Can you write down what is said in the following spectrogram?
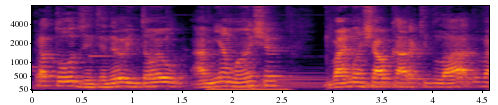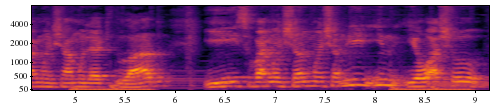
para todos, entendeu? Então eu, a minha mancha vai manchar o cara aqui do lado, vai manchar a mulher aqui do lado, e isso vai manchando, manchando, e, e, e eu acho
